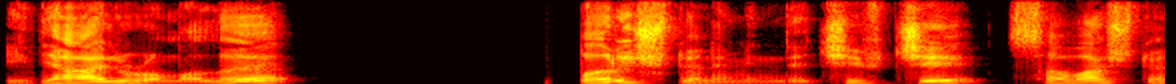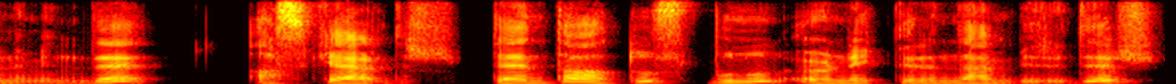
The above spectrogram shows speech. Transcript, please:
ideal Romalı barış döneminde çiftçi, savaş döneminde askerdir. Dentatus bunun örneklerinden biridir.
